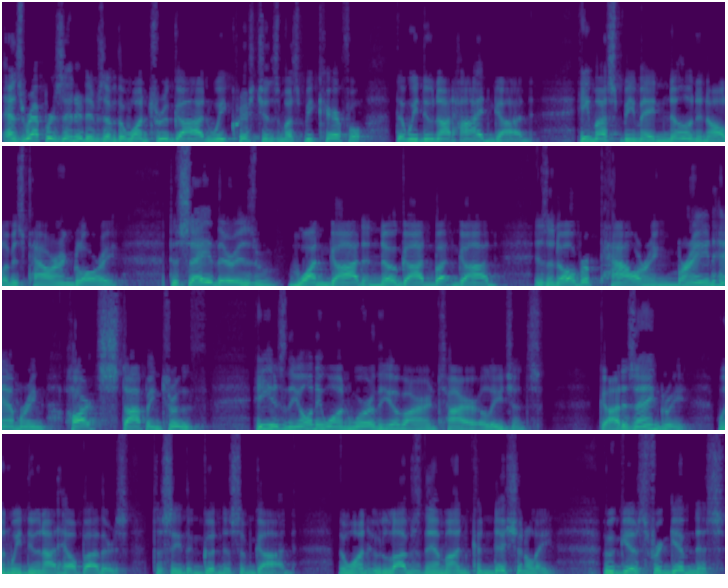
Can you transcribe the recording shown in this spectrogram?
As representatives of the one true God, we Christians must be careful that we do not hide God. He must be made known in all of His power and glory. To say there is one God and no God but God is an overpowering, brain hammering, heart stopping truth. He is the only one worthy of our entire allegiance. God is angry when we do not help others to see the goodness of God, the one who loves them unconditionally, who gives forgiveness,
